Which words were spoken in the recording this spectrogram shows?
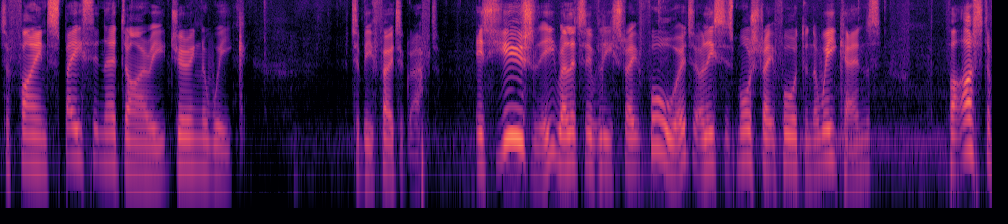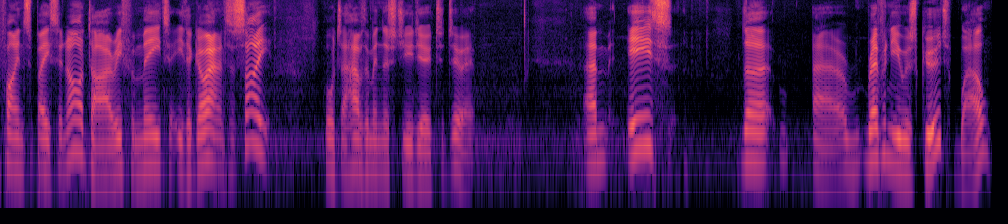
to find space in their diary during the week to be photographed. It's usually relatively straightforward, or at least it's more straightforward than the weekends, for us to find space in our diary for me to either go out into site or to have them in the studio to do it. Um, is the uh, revenue as good? Well,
